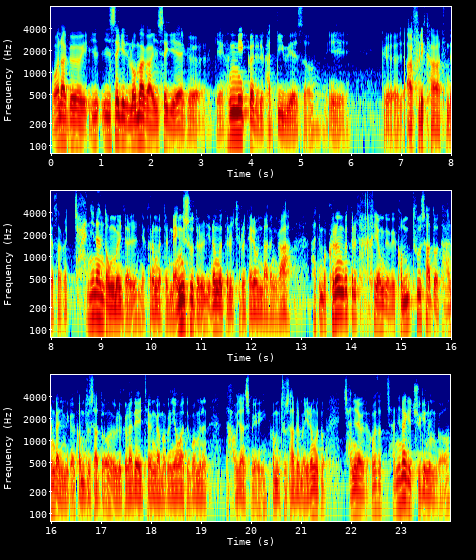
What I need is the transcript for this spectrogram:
워낙 그 1, 세기 로마가 1세기에 그 흥미거리를 갖기 위해서 이, 그 아프리카 같은 데서 그 잔인한 동물들 그런 것들 맹수들 이런 것들을 주로 데려온다든가 하여튼 뭐 그런 것들을 다 영도 그 검투사도 다 하는 거 아닙니까? 검투사도 글라데이터인가 뭐 그런 영화들 보면은 나오지 않습니까? 검투사들 막 이런 것도 잔인하게 거기서 잔인하게 죽이는 거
